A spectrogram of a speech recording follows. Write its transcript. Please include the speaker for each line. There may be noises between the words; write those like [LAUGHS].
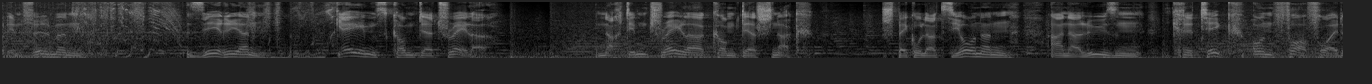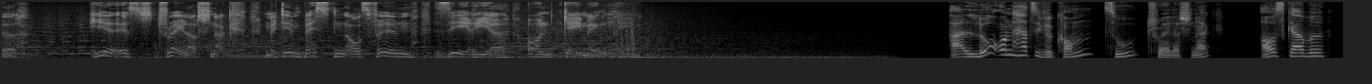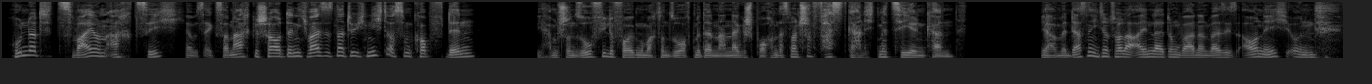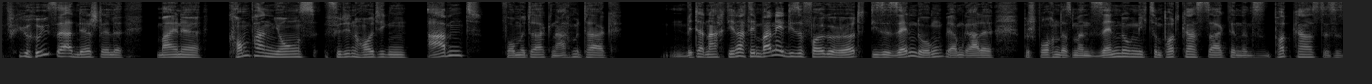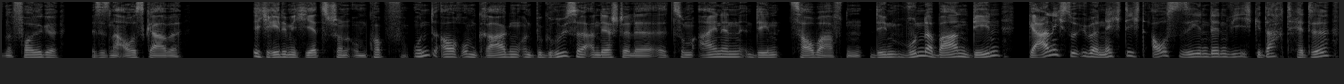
Speaker 1: Vor den Filmen, Serien, Games kommt der Trailer. Nach dem Trailer kommt der Schnack. Spekulationen, Analysen, Kritik und Vorfreude. Hier ist Trailerschnack mit dem Besten aus Film, Serie und Gaming.
Speaker 2: Hallo und herzlich willkommen zu Trailerschnack, Ausgabe 182. Ich habe es extra nachgeschaut, denn ich weiß es natürlich nicht aus dem Kopf, denn wir haben schon so viele Folgen gemacht und so oft miteinander gesprochen, dass man schon fast gar nicht mehr zählen kann. Ja, und wenn das nicht eine tolle Einleitung war, dann weiß ich es auch nicht und [LAUGHS] begrüße an der Stelle meine Kompagnons für den heutigen Abend, Vormittag, Nachmittag, Mitternacht, je nachdem, wann ihr diese Folge hört, diese Sendung. Wir haben gerade besprochen, dass man Sendung nicht zum Podcast sagt, denn das ist ein Podcast, es ist eine Folge, es ist eine Ausgabe. Ich rede mich jetzt schon um Kopf und auch um Kragen und begrüße an der Stelle äh, zum einen den zauberhaften, den wunderbaren, den gar nicht so übernächtigt aussehenden, wie ich gedacht hätte,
